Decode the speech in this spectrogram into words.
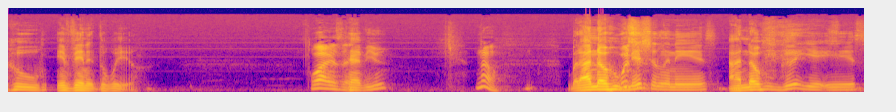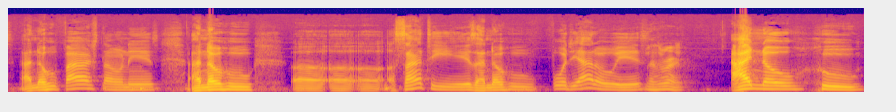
who invented the wheel. Why is that? Have you? no. But I know who Which is- Michelin is. I know who Goodyear is. I know who Firestone is. I know who uh, uh, uh, Asanti is. I know who Forgiato is. That's right. I know who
